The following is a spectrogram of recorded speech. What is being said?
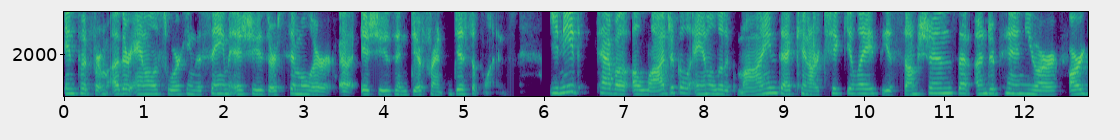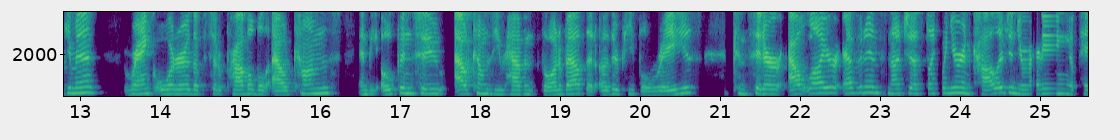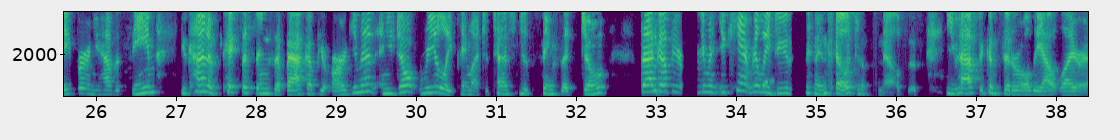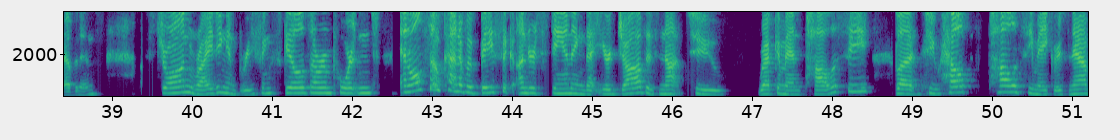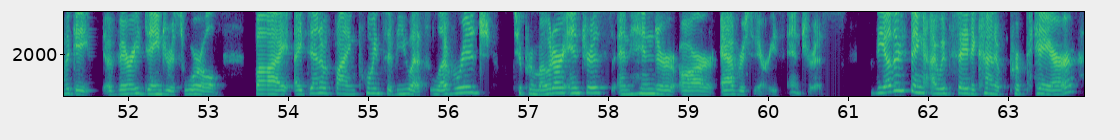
input from other analysts working the same issues or similar uh, issues in different disciplines. you need to have a, a, logical analytic mind that can articulate the assumptions that underpin your argument rank order the sort of probable outcomes and be open to outcomes you haven't thought about that other people raise consider outlier evidence not just like when you're in college and you're writing a paper and you have a theme you kind of pick the things that back up your argument and you don't really pay much attention to the things that don't back up your argument. You can't really do an intelligence analysis. You have to consider all the outlier evidence. Strong writing and briefing skills are important, and also kind of a basic understanding that your job is not to recommend policy, but to help policymakers navigate a very dangerous world by identifying points of US leverage to promote our interests and hinder our adversaries' interests. The other thing I would say to kind of prepare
